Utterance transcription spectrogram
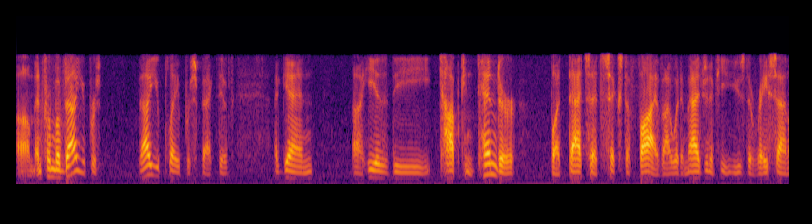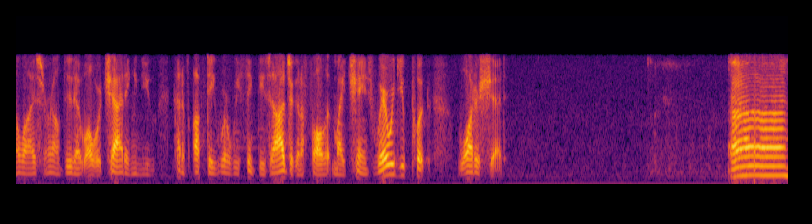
Um, and from a value pers- value play perspective, again, uh, he is the top contender, but that's at six to five. I would imagine if you use the race analyzer, and I'll do that while we're chatting, and you kind of update where we think these odds are going to fall, it might change. Where would you put Watershed? Uh,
